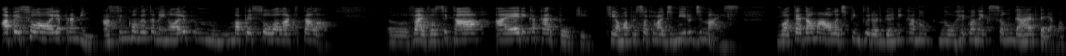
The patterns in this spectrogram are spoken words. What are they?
a pessoa olha para mim, assim como eu também olho para um, uma pessoa lá que tá lá. Uh, vai, vou citar a Érica Carpucci, que é uma pessoa que eu admiro demais. Vou até dar uma aula de pintura orgânica no, no Reconexão GAR dela.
